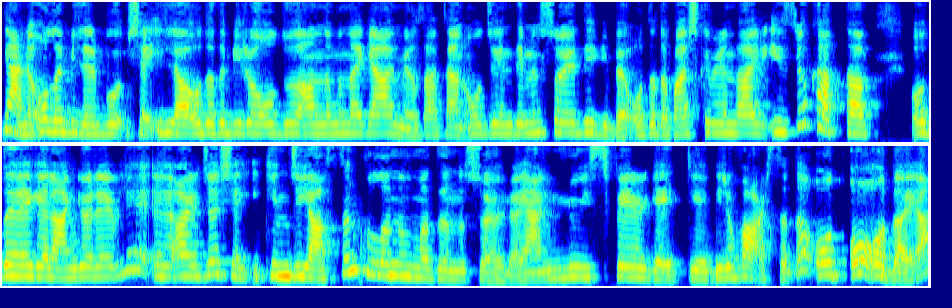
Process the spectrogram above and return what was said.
Yani olabilir bu şey illa odada biri olduğu anlamına gelmiyor. Zaten Olcay'ın demin söylediği gibi odada başka birinin dair iz yok. Hatta odaya gelen görevli e, ayrıca şey ikinci yastığın kullanılmadığını söylüyor. Yani Louis Fairgate diye biri varsa da o, o odaya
